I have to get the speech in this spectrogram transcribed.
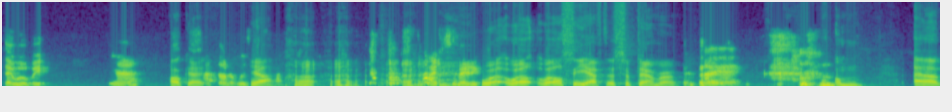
they will be. Yeah. Okay. I thought it was. Yeah. I just made it. We'll, we'll, we'll see after September. okay. um, uh,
